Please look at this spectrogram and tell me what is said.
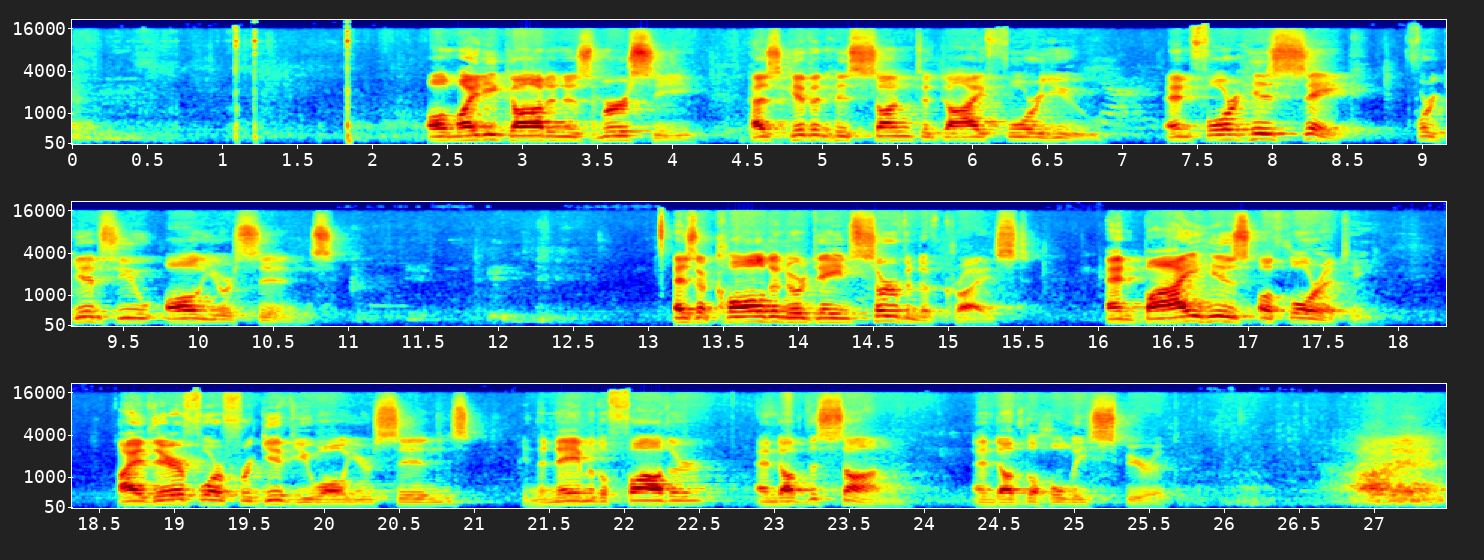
Almighty God, in His mercy, has given His Son to die for you, and for His sake forgives you all your sins. As a called and ordained servant of Christ, and by His authority, I therefore forgive you all your sins in the name of the Father, and of the Son, and of the Holy Spirit. Amen.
